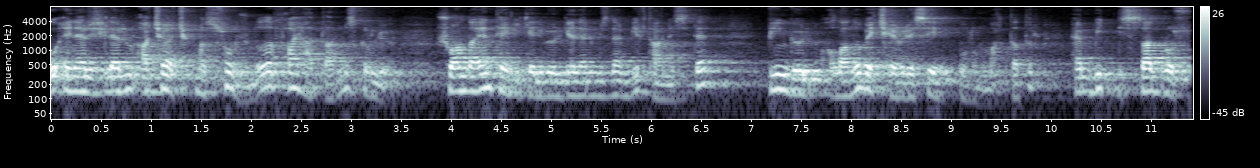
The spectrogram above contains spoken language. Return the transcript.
Bu enerjilerin açığa çıkması sonucunda da fay hatlarımız kırılıyor. Şu anda en tehlikeli bölgelerimizden bir tanesi de Bingöl alanı ve çevresi bulunmaktadır. Hem Bitlis-Zagros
